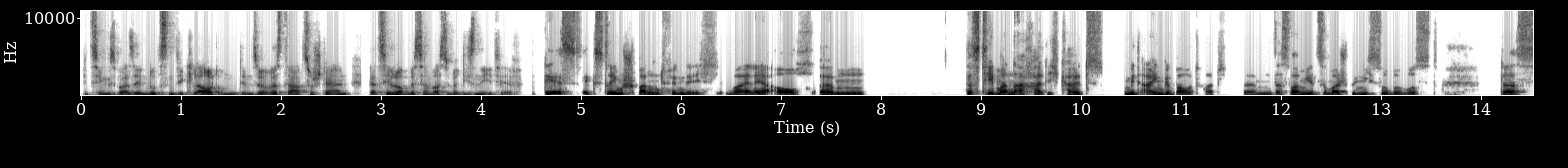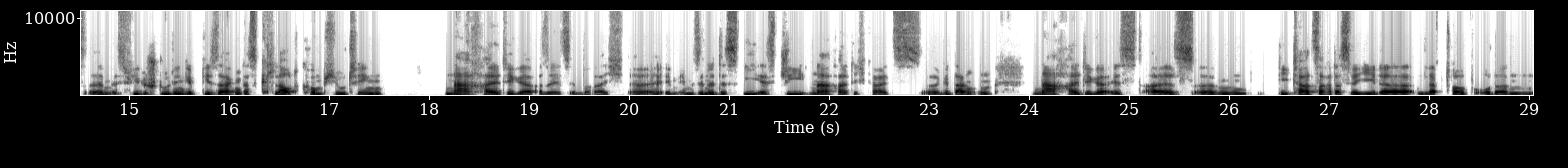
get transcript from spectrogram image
beziehungsweise nutzen die Cloud, um den Service darzustellen. Erzähl doch ein bisschen was über diesen ETF. Der ist extrem spannend, finde ich, weil er auch ähm, das Thema Nachhaltigkeit mit eingebaut hat. Ähm, das war mir zum Beispiel nicht so bewusst, dass ähm, es viele Studien gibt, die sagen, dass Cloud Computing nachhaltiger, also jetzt im Bereich, äh, im, im Sinne des ESG-Nachhaltigkeitsgedanken, äh, nachhaltiger ist als ähm, die Tatsache, dass wir jeder einen Laptop oder einen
